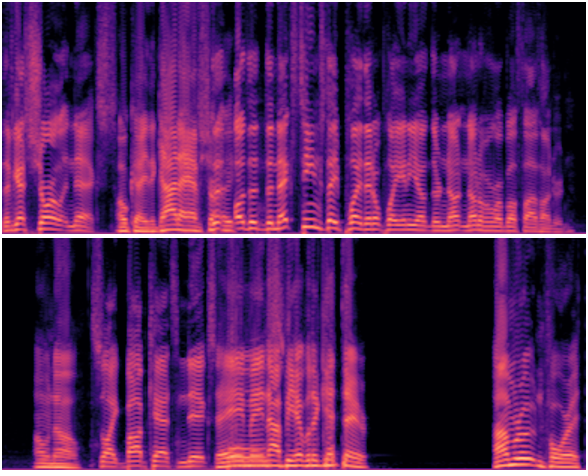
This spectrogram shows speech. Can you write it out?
They've got Charlotte next. Okay, they got to have Charlotte. The, uh, the, the, next teams they play, they don't play any of they're none, none of them are above 500. Oh, no. It's like Bobcats, Knicks, They Bulls. may not be able to get there. I'm rooting for it.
